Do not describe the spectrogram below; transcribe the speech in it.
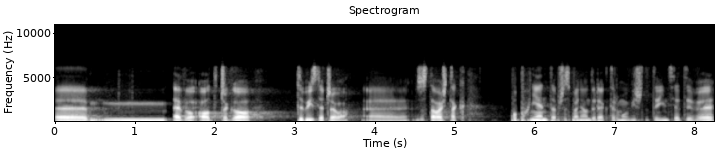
E, mm, Ewo, a od czego ty byś zaczęła? E, Zostałaś tak popchnięta przez panią dyrektor, mówisz, do tej inicjatywy.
